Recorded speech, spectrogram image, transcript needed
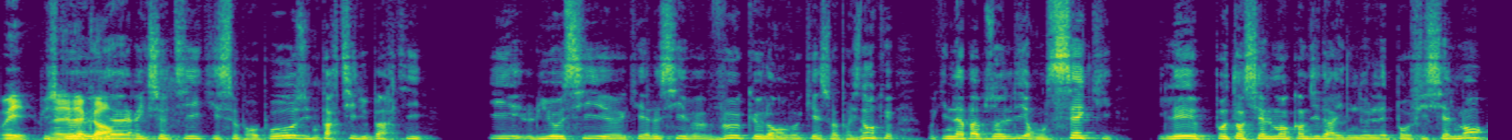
Oui, Puisque il y a Eric Ciotti qui se propose, une partie du parti qui lui aussi, euh, qui elle aussi veut- que Laurent Wauquiez soit président, que- donc il n'a pas besoin de le dire. On sait qu'il il est potentiellement candidat. Il ne l'est pas officiellement,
